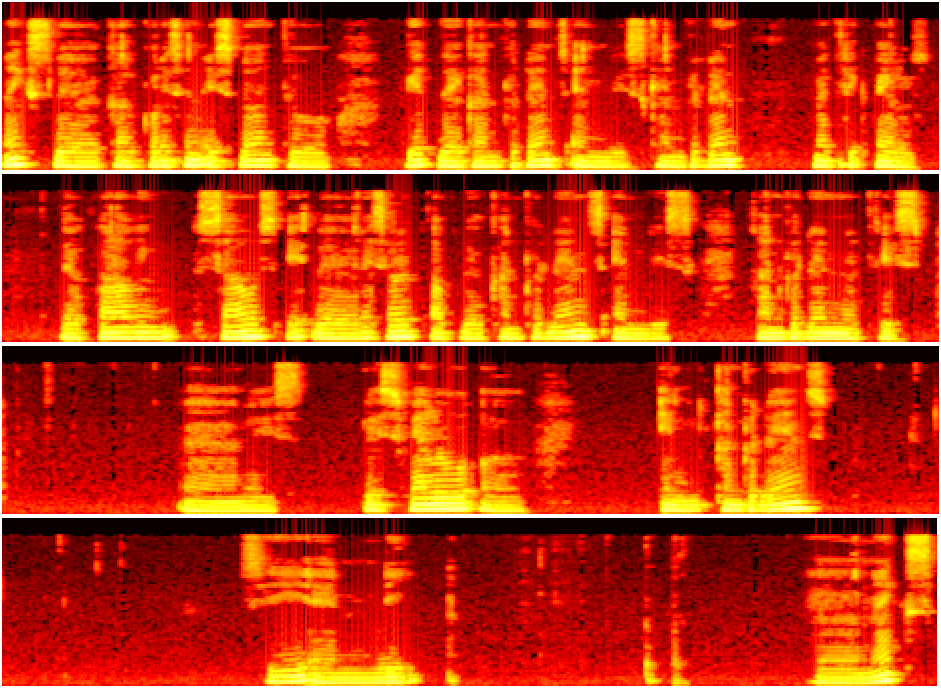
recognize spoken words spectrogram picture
Next, the calculation is done to get the concordance and this concordant metric values. The following shows the result of the concordance and this concordant matrix. And this this value uh, in concordance C and D. Uh, next,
